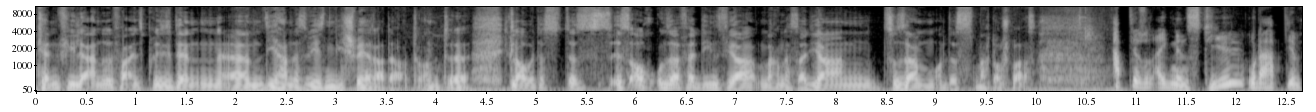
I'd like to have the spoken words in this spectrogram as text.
kenne viele andere Vereinspräsidenten, ähm, die haben das wesentlich schwerer dort. Und äh, ich glaube, das, das ist auch unser Verdienst. Wir machen das seit Jahren zusammen und das macht auch Spaß. Habt ihr so einen eigenen Stil oder habt ihr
